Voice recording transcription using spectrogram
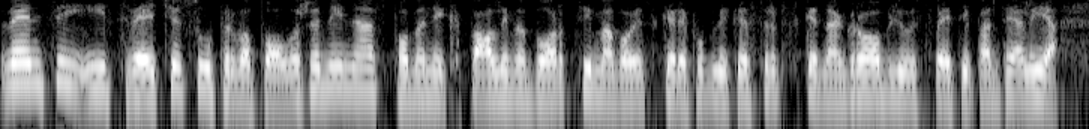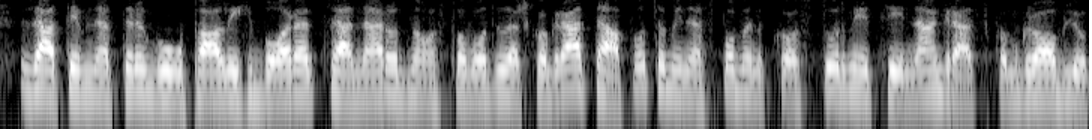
Venci i cveće su prvo položeni na spomenik palim borcima Vojske Republike Srpske na groblju Sveti Pantelija, zatim na trgu palih boraca Narodno-oslobodilačkog rata, a potom i na spomen Kosturnici na gradskom groblju.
